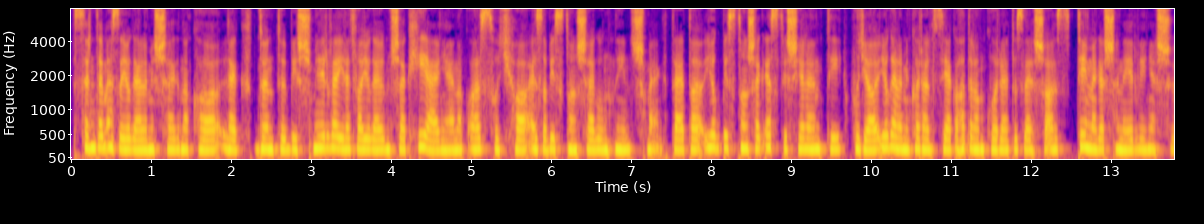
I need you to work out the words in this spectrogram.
Szerintem ez a jogállamiságnak a legdöntőbb ismérve, illetve a jogállamiság hiányának az, hogyha ez a biztonságunk nincs meg. Tehát a jogbiztonság ezt is jelenti, hogy a jogállami garanciák, a hatalom korlátozása az ténylegesen érvényesül.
